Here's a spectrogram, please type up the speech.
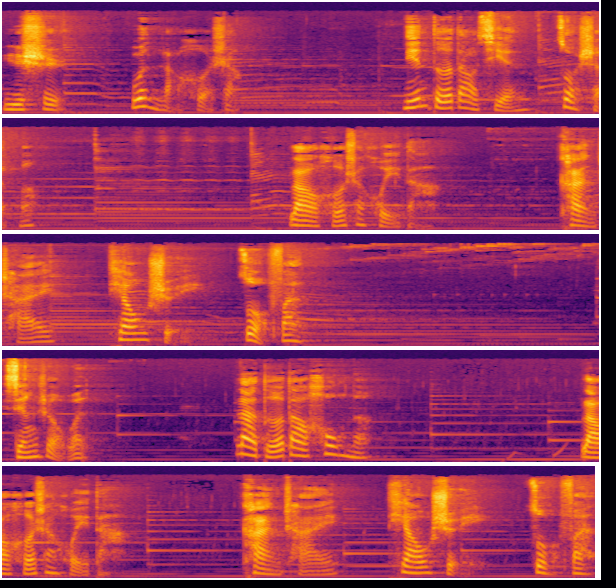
于是问老和尚：“您得到钱做什么？”老和尚回答：“砍柴、挑水、做饭。”行者问：“那得到后呢？”老和尚回答。砍柴、挑水、做饭。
